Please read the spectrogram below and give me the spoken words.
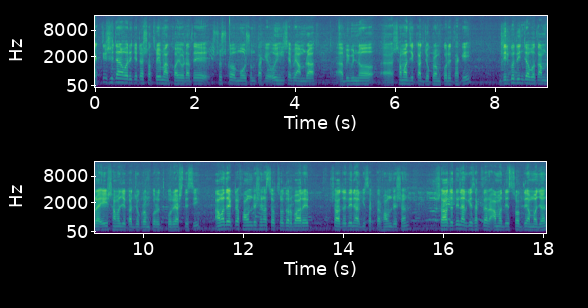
একত্রিশে জানুয়ারি যেটা সতেরোই মাঘ হয়, ওটাতে শুষ্ক মৌসুম থাকে। ওই হিসেবে আমরা বিভিন্ন সামাজিক কার্যক্রম করে থাকি। দীর্ঘদিন যাবৎ আমরা এই সামাজিক কার্যক্রম করে করে আসতেছি। আমাদের একটা ফাউন্ডেশন আছে অত্র দরবারের, শাহজাদিন আরগিস আক্তার ফাউন্ডেশন শাহজাদিন আরগিস আক্তার আমাদের শ্রদ্ধে আমাজান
